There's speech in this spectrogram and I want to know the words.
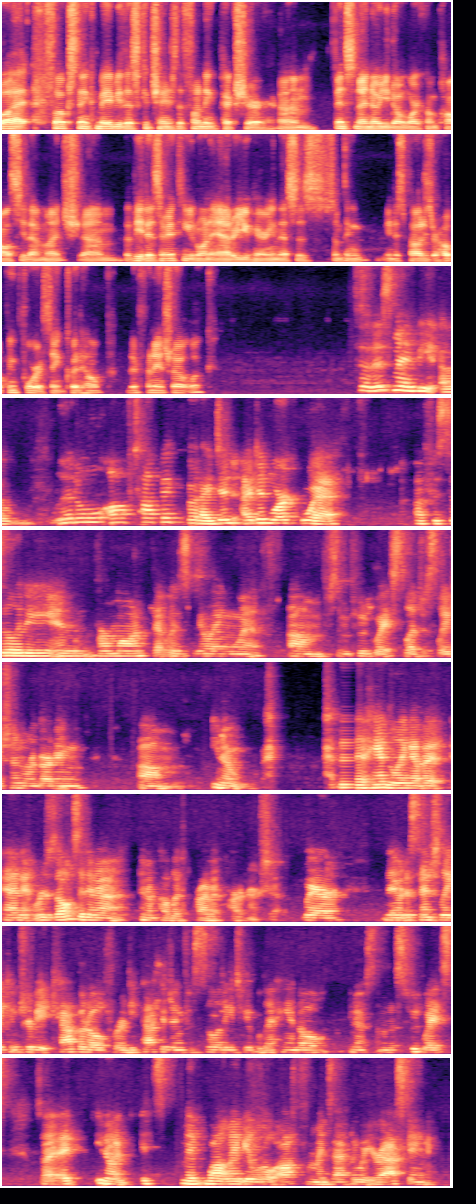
But folks think maybe this could change the funding picture. Um, Vincent, I know you don't work on policy that much, um, but Vita, is there anything you'd want to add? Are you hearing this as something municipalities are hoping for or think could help their financial outlook? So this may be a little off topic, but I did I did work with a facility in Vermont that was dealing with um, some food waste legislation regarding, um, you know, the handling of it, and it resulted in a in a public-private partnership where they would essentially contribute capital for a depackaging facility to be able to handle, you know, some of this food waste. So I, you know, it's while it may be a little off from exactly what you're asking,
